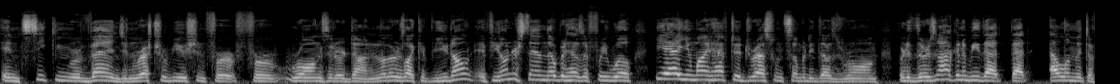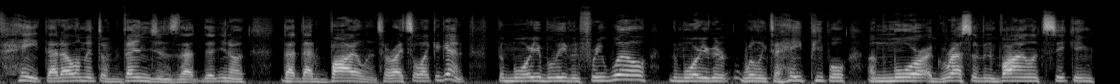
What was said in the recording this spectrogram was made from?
in seeking revenge and retribution for, for wrongs that are done. In other words, like if you don't, if you understand nobody has a free will, yeah, you might have to address when somebody does wrong, but if there's not going to be that, that element of hate, that element of vengeance, that, that you know, that, that violence. All right. So like again, the more you believe in free will, the more you're willing to hate people, and the more aggressive and violent seeking,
